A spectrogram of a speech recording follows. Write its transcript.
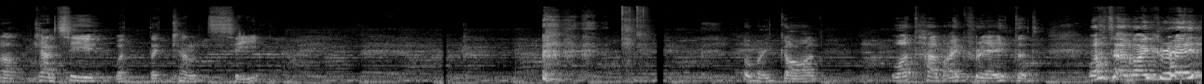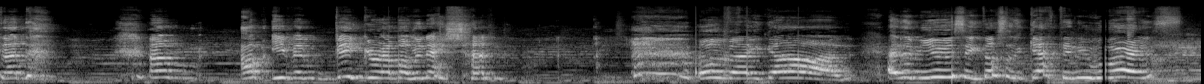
Well, can't see what they can't see. oh my god. What have I created? What have I created? um, I'm even bigger abomination. oh my god. And the music doesn't get any worse.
